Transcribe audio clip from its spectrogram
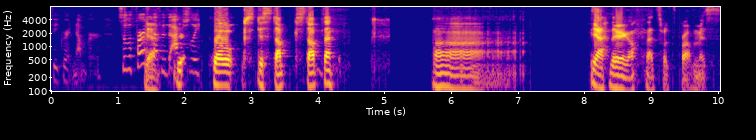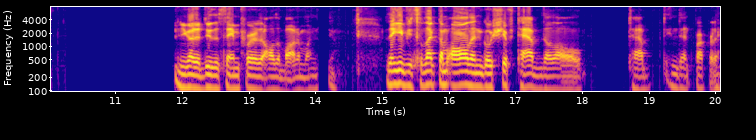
secret number. So the first Yeah. step is actually so just stop stop then. Uh, yeah, there you go. That's what the problem is. And You got to do the same for all the bottom ones. too. I think if you select them all and go Shift Tab, they'll all tab indent properly.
